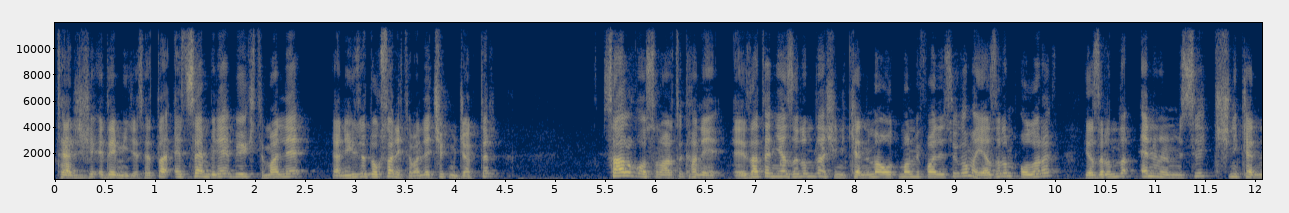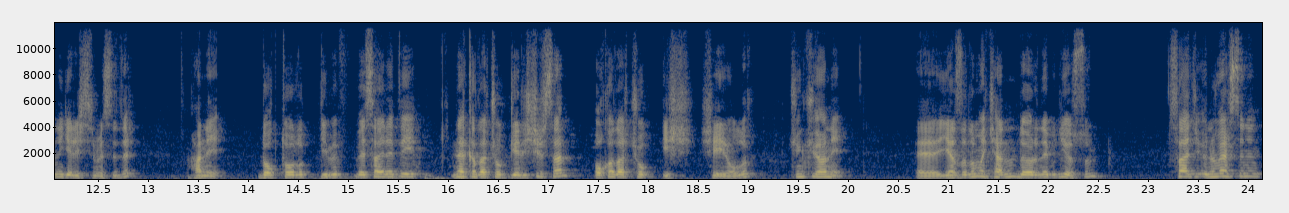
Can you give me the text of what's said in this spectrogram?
tercih edemeyeceğiz. Hatta etsem bile büyük ihtimalle yani %90 ihtimalle çıkmayacaktır. Sağlık olsun artık hani e, zaten yazılımda şimdi kendime avutmanın bir faydası yok ama yazılım olarak yazılımda en önemlisi kişinin kendini geliştirmesidir. Hani doktorluk gibi vesaire değil. Ne kadar çok gelişirsen o kadar çok iş şeyin olur. Çünkü hani e, yazılımı kendin de öğrenebiliyorsun. Sadece üniversitenin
